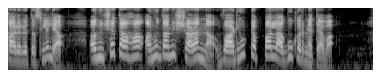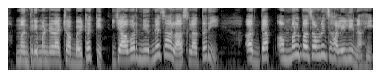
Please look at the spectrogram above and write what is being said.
कार्यरत असलेल्या अंशतः अनुदानित शाळांना वाढीव टप्पा लागू करण्यात यावा. मंत्रिमंडळाच्या बैठकीत यावर निर्णय झाला असला तरी अद्याप अंमलबजावणी झालेली नाही.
